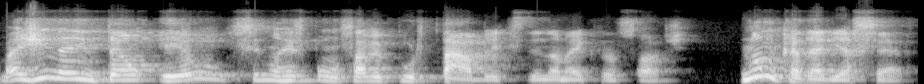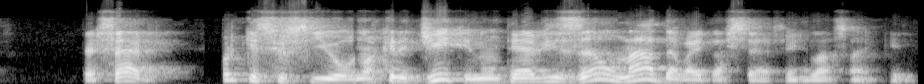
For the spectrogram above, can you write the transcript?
Imagina então eu sendo responsável por tablets dentro da Microsoft. Nunca daria certo, percebe? Porque se o CEO não acredita e não tem a visão, nada vai dar certo em relação àquilo.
